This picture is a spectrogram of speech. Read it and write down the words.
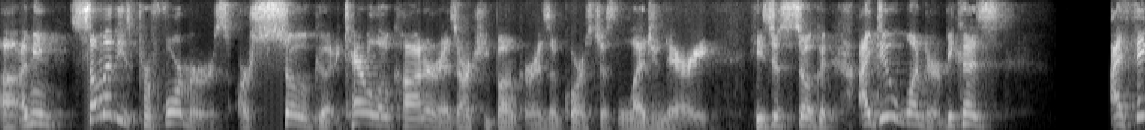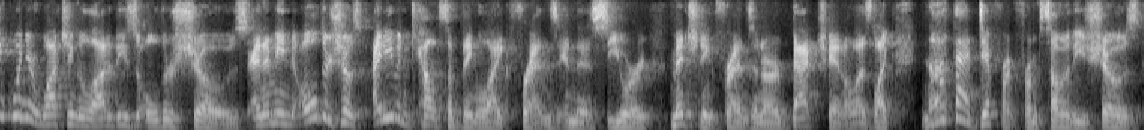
Uh, I mean, some of these performers are so good. Carroll O'Connor as Archie Bunker is, of course, just legendary. He's just so good. I do wonder because I think when you're watching a lot of these older shows, and I mean, older shows, I'd even count something like Friends in this. You were mentioning Friends in our back channel as like not that different from some of these shows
